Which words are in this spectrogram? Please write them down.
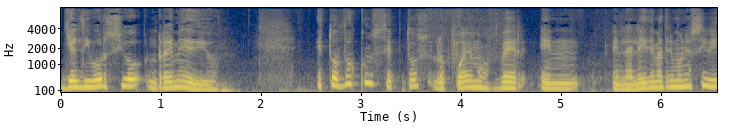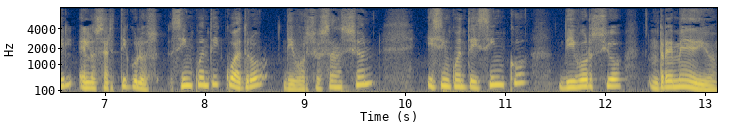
y el divorcio remedio. Estos dos conceptos los podemos ver en, la ley de matrimonio civil en los artículos 54, divorcio sanción, y 55, divorcio remedio.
